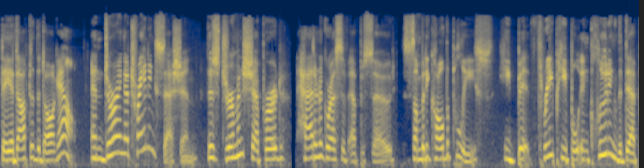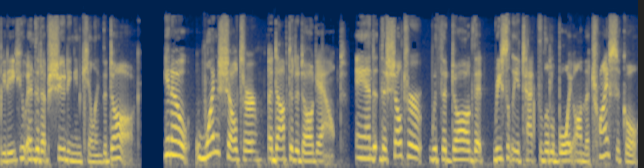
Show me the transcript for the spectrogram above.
They adopted the dog out. And during a training session, this German Shepherd had an aggressive episode. Somebody called the police. He bit three people, including the deputy, who ended up shooting and killing the dog. You know, one shelter adopted a dog out, and the shelter with the dog that recently attacked the little boy on the tricycle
